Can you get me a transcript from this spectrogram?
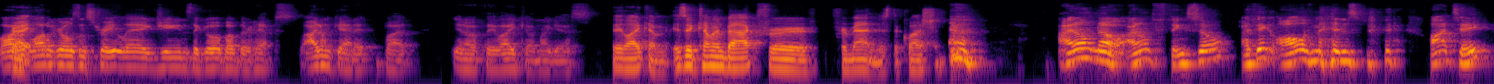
A lot, Right. of, a lot of girls in straight leg jeans that go above their hips. I don't get it, but you know, if they like them, I guess. They like them. Is it coming back for for men? Is the question. I don't know. I don't think so. I think all of men's hot take.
